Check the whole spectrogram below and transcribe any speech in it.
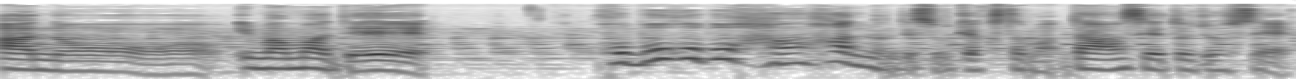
あの今まで、ほぼほぼ半々なんですお客様。男性と女性。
